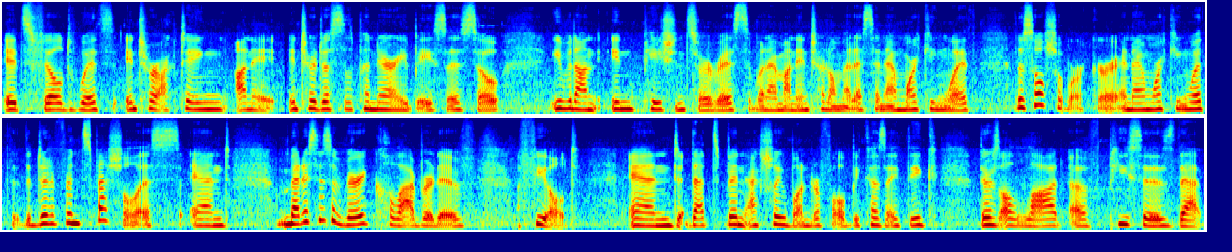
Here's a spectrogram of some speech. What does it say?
It's filled with interacting on an interdisciplinary basis. So even on inpatient service, when I'm on internal medicine, I'm working with the social worker and I'm working with the different specialists. And medicine is a very collaborative field. And that's been actually wonderful because I think there's a lot of pieces that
